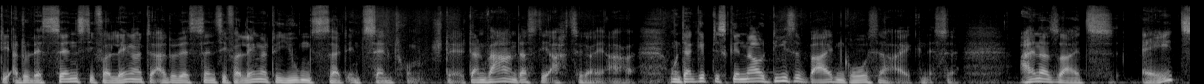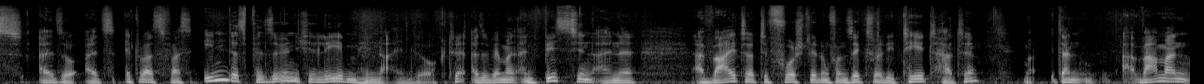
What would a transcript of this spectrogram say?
die Adoleszenz, die verlängerte Adoleszenz, die verlängerte Jugendzeit ins Zentrum stellt, dann waren das die 80er Jahre. Und dann gibt es genau diese beiden Großereignisse. Einerseits AIDS, also als etwas, was in das persönliche Leben hineinwirkte. Also wenn man ein bisschen eine erweiterte Vorstellung von Sexualität hatte, dann war man,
